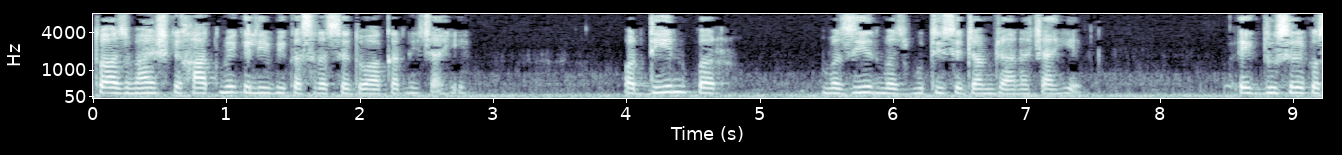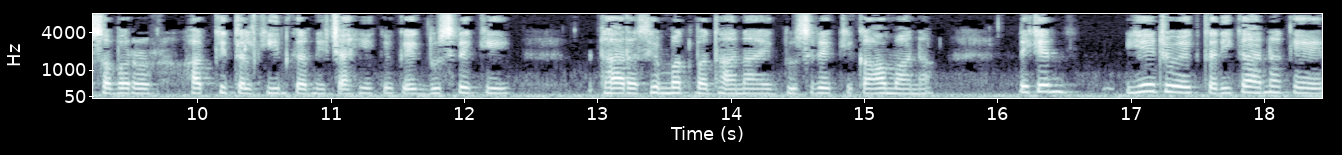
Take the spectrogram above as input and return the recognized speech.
تو آزمائش کے خاتمے کے لیے بھی کثرت سے دعا کرنی چاہیے اور دین پر مزید مضبوطی سے جم جانا چاہیے۔ ایک دوسرے کو صبر اور حق کی تلقین کرنی چاہیے کیونکہ ایک دوسرے کی ڈھارس ہمت بتانا ایک دوسرے کے کام آنا۔ لیکن یہ جو ایک طریقہ ہے نا کہ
